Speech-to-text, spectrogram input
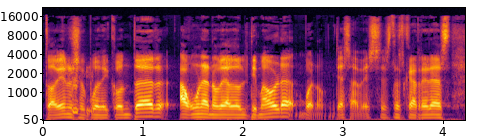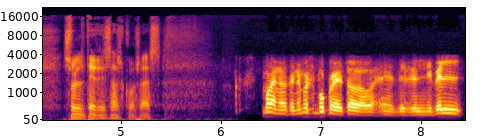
todavía no se puede contar. ¿Alguna novedad de última hora? Bueno, ya sabes, estas carreras suelen tener esas cosas. Bueno, tenemos un poco de todo, eh, desde el nivel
